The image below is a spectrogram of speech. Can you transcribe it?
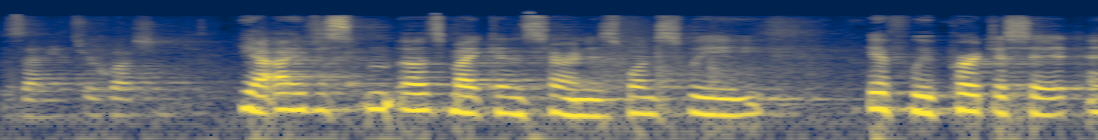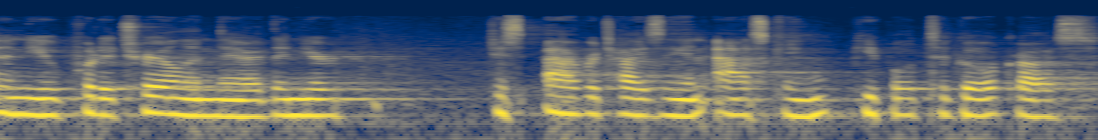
Does that answer your question? Yeah, I just, that's my concern, is once we, if we purchase it and you put a trail in there, then you're just advertising and asking people to go across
